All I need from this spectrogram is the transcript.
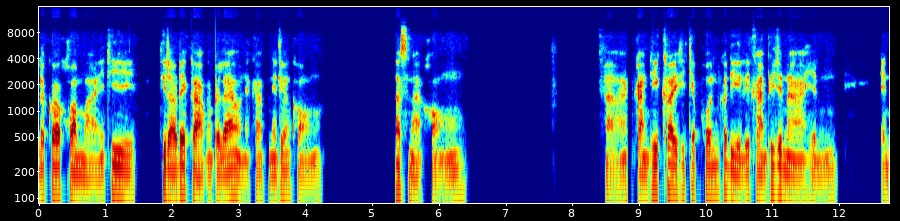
แล้วก็ความหมายที่ที่เราได้กล่าวกันไปแล้วนะครับ ในเรื่องของลักษณะของ การที่ใครที่จะพ้นก็ดีหรือการพิจารณาเห็นเห็น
